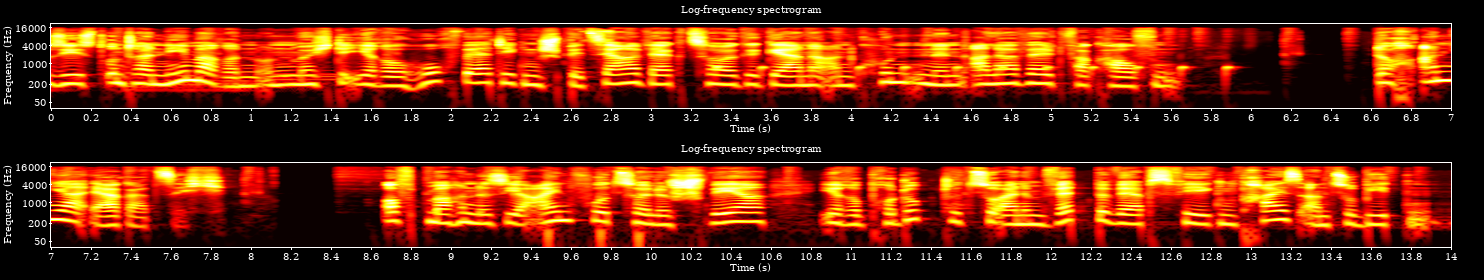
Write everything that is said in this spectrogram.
Sie ist Unternehmerin und möchte ihre hochwertigen Spezialwerkzeuge gerne an Kunden in aller Welt verkaufen. Doch Anja ärgert sich. Oft machen es ihr Einfuhrzölle schwer, ihre Produkte zu einem wettbewerbsfähigen Preis anzubieten.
